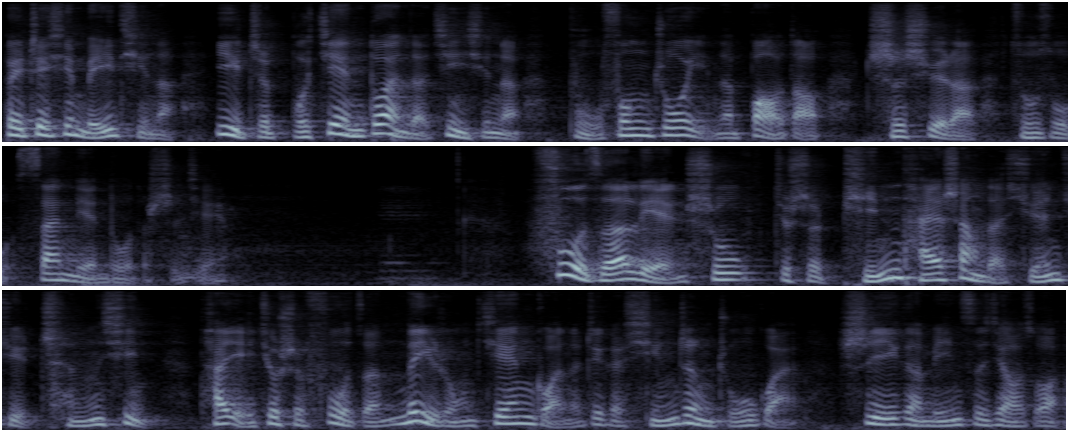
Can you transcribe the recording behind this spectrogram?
被这些媒体呢一直不间断地进行了捕风捉影的报道，持续了足足三年多的时间。负责脸书就是平台上的选举诚信。他也就是负责内容监管的这个行政主管，是一个名字叫做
